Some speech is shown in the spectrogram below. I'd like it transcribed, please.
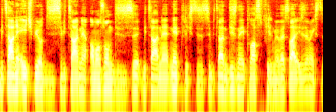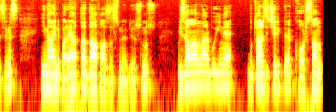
bir tane HBO dizisi, bir tane Amazon dizisi, bir tane Netflix dizisi, bir tane Disney Plus filmi vesaire izlemek isteseniz yine aynı paraya hatta daha fazlasını ödüyorsunuz. Bir zamanlar bu yine bu tarz içeriklere korsan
